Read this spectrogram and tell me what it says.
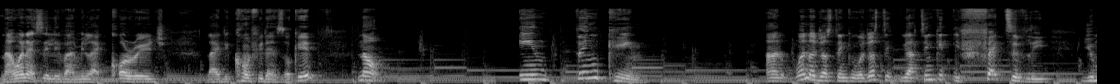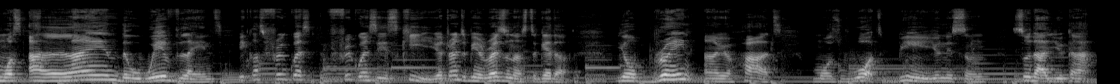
Now, when I say liver, I mean like courage, like the confidence. Okay, now in thinking and we're not just thinking we're just think, we are thinking effectively you must align the wavelengths because frequency frequency is key. You're trying to be in resonance together. Your brain and your heart must what? Be in unison so that you can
